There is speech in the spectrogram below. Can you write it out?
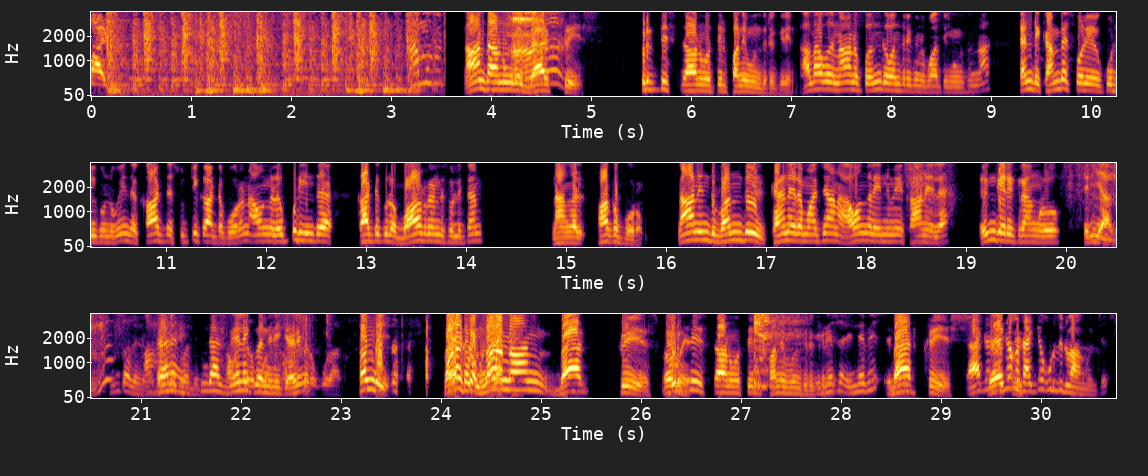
சாப்பாடு நான் தான் உங்கள் பேக் கிரீஸ் பிரிட்டிஷ் ராணுவத்தில் பணிபுரிந்திருக்கிறேன் அதாவது நான் இப்ப எங்க வந்திருக்கேன்னு பாத்தீங்கன்னு சொன்னா ரெண்டு கம்பேஸ் போலியை கூட்டி கொண்டு போய் இந்த காட்டை சுற்றி காட்ட போறேன் அவங்க எப்படி இந்த காட்டுக்குள்ள வாழ்றேன்னு சொல்லித்தான் நாங்கள் பார்க்க போறோம். நான் இந்த வந்து கனநேரமாச்சு ஆனா அவங்களை இன்னுமே காணையில எங்க இருக்கிறாங்களோ தெரியாது. வேலைக்கு வந்து நிக்காரு. தம்பி வணக்கம். நான் நான் பேட் கிரீஸ். பிரிட்டிஷ் ராணுவத்தில் சார் என்ன பேட் கிரீஸ் தைக்க தைக்க கொடுத்துட்டு வாங்க கொஞ்சம்.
